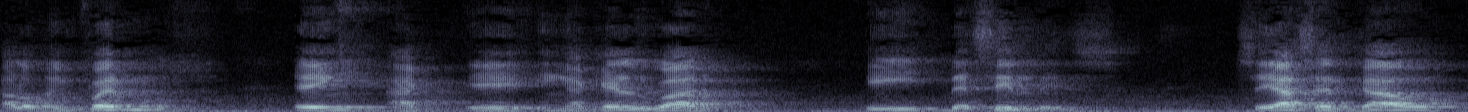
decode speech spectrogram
a los enfermos en, eh, en aquel lugar y decirles, se ha acercado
